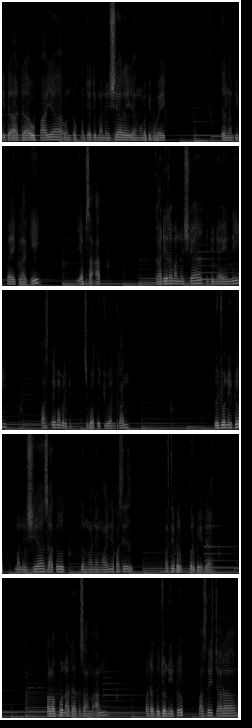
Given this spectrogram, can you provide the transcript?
tidak ada upaya untuk menjadi manusia yang lebih baik dan lebih baik lagi tiap saat. Kehadiran manusia di dunia ini pasti memiliki sebuah tujuan kan? Tujuan hidup manusia satu dengan yang lainnya pasti pasti ber, berbeda. Kalaupun ada kesamaan pada tujuan hidup, pasti cara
